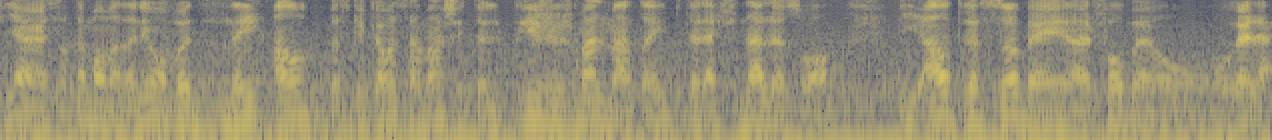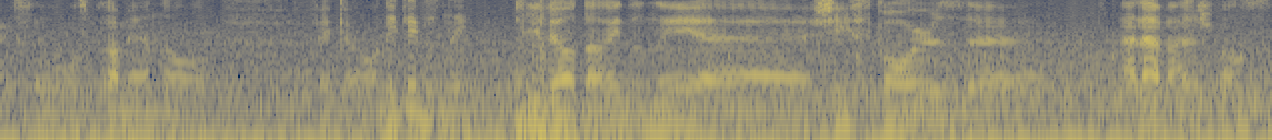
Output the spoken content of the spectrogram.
Puis à un certain moment donné, on va dîner entre, parce que comment ça marche, c'est que tu le préjugement le matin, puis tu la finale le soir. Puis entre ça, ben, dans le fond, ben, on, relaxe, on se promène. On... Fait qu'on était dîner. Puis là, on est en train de dîner euh, chez Scores euh, à Laval, je pense.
